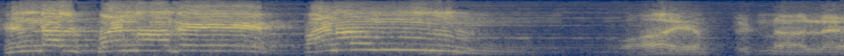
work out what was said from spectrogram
கிண்டல் பண்ணாதே பணம். வாய பின்னால.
